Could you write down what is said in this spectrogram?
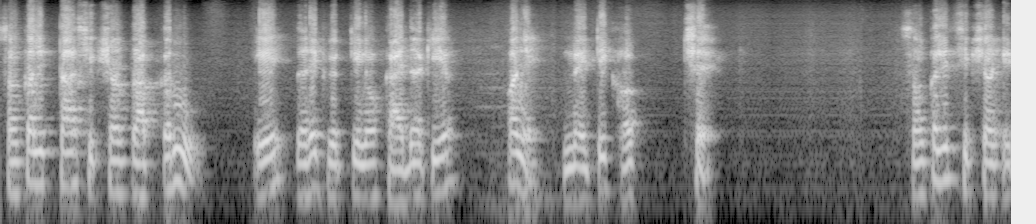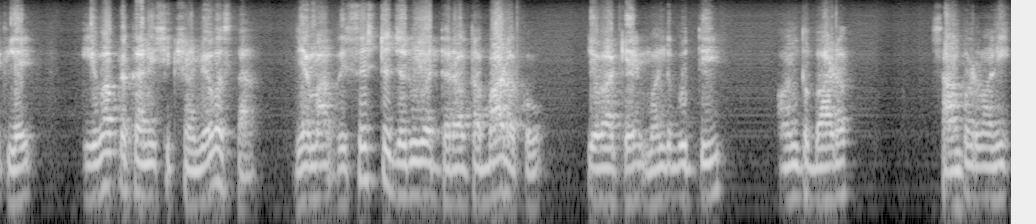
સંકલિતતા શિક્ષણ પ્રાપ્ત કરવું એ દરેક વ્યક્તિનો કાયદાકીય અને નૈતિક હક છે. સંકલિત શિક્ષણ એટલે એવા પ્રકારની શિક્ષણ વ્યવસ્થા જેમાં વિશિષ્ટ જરૂરિયાત ધરાવતા બાળકો, જેવા કે મંદબુદ્ધિ, અંધ બાળક, સાંભળવાની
